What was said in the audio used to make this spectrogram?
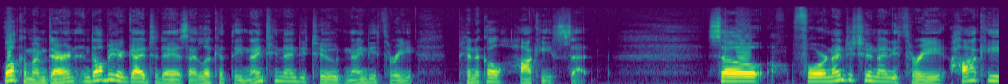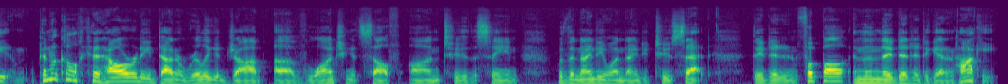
Welcome, I'm Darren, and I'll be your guide today as I look at the 1992-93 Pinnacle Hockey set. So for 92-93, hockey, Pinnacle had already done a really good job of launching itself onto the scene with the 91-92 set. They did it in football, and then they did it again in hockey.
